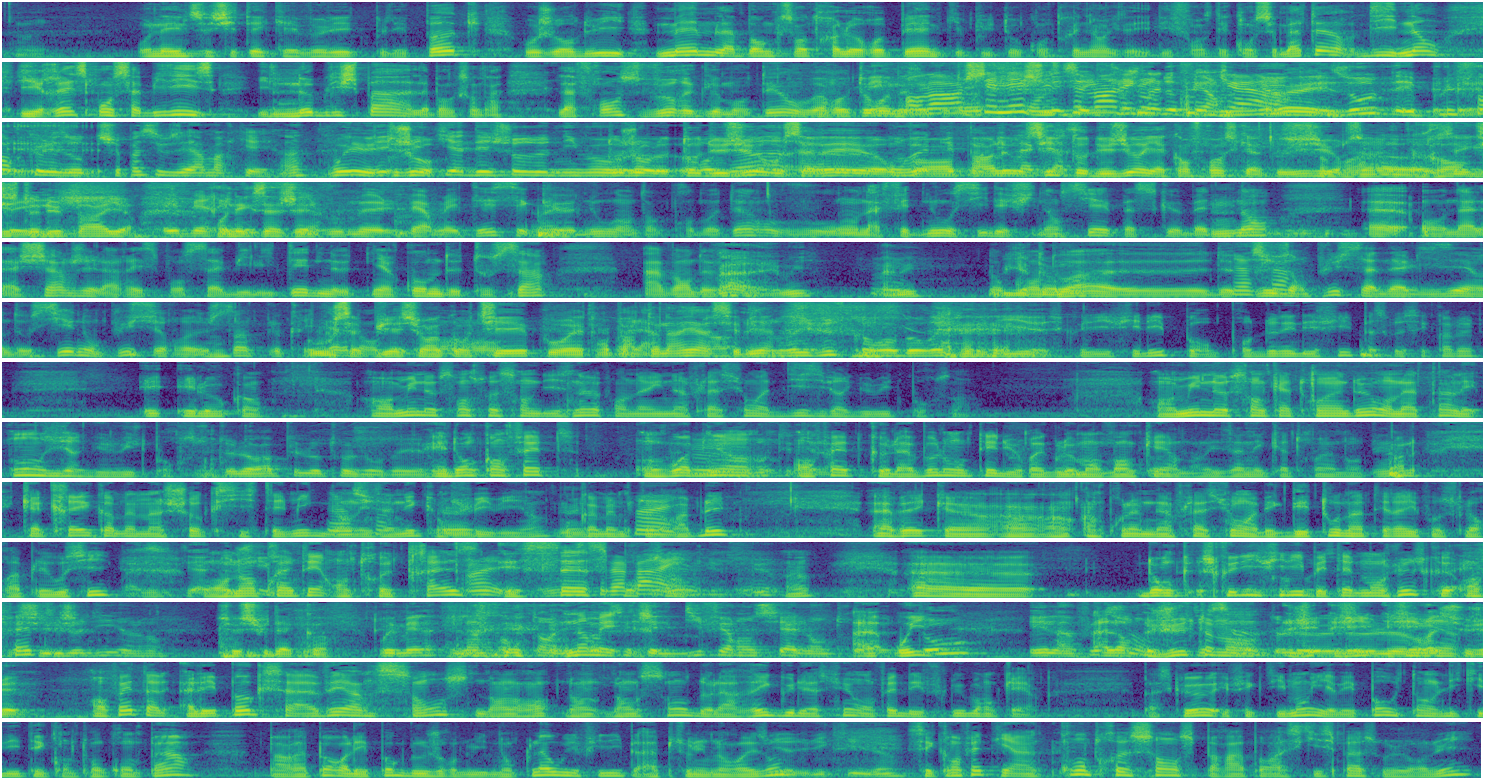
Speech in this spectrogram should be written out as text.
On a une société qui a évolué depuis l'époque. Aujourd'hui, même la Banque Centrale Européenne, qui est plutôt contraignante avec la défense des consommateurs, dit non, il responsabilise, il n'oblige pas la Banque Centrale. La France veut réglementer, on va retourner. On va enchaîner justement avec de faire mieux Ouais. que les autres et plus fort que les autres. Je sais pas si vous avez remarqué. Hein. Oui, oui, toujours. qu'il y a des choses au niveau Toujours le taux d'usure, vous savez, euh, on, être en parler aussi, le taux d'usure, il n'y a qu'en France qu'il y a un taux d'usure. Hein, grand ça n'existe pays. nulle part ailleurs. Et On exagère. si vous me le permettez, c'est que nous, en tant que promoteurs, vous- on a fait de nous aussi des financiers parce que maintenant, euh, on a la charge et la responsabilité de tenir compte de tout ça avant de vendre. Ah oui, bah oui. Donc on doit euh, de Bien plus sûr. en plus analyser un dossier, non plus sur euh, simple critère. Vous s'appuyez sur un courtier pour être en Voilà. partenariat, c'est bien. Je voudrais juste corroborer ce que dit, ce que dit Philippe pour, pour donner des chiffres parce que c'est quand même éloquent. En 1979, on a une inflation à 10,8%. En 1982, on atteint les 11,8%. Je te le rappelais l'autre jour d'ailleurs. Et donc en fait, on voit bien Mmh. en fait que la volonté du règlement bancaire dans les années 80 dont tu parles, qui a créé quand même un choc systémique dans Bien les sûr. années qui ont Oui. suivi. Hein, faut Oui. quand même te Ouais. le rappeler. Avec un, un- un problème d'inflation, avec des taux d'intérêt, il faut se le rappeler aussi. Bah, On empruntait entre 13 Ouais, et 16 c'est pas pareil. Hein. Euh, donc ce que dit Philippe est tellement juste que en fait, le dis alors Je suis d'accord. Oui, mais l'important, c'était le différentiel entre Ah, le oui. taux et l'inflation. Alors, justement, C'est le, vrai sujet. En fait, à, à l'époque, ça avait un sens dans le, dans, dans le sens de la régulation en fait des flux bancaires. Parce que effectivement, il n'y avait pas autant de liquidité quand on compare par rapport à l'époque d'aujourd'hui. Donc là où Philippe a absolument raison, hein. c'est qu'en fait, il y a un contresens par rapport à ce qui se passe aujourd'hui,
